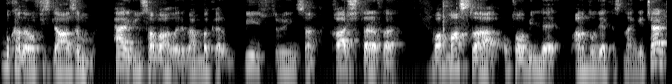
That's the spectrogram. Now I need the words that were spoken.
Bu kadar ofis lazım mı? Her gün sabahları ben bakarım bir sürü insan karşı tarafa Masla otomobille Anadolu yakasından geçer.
